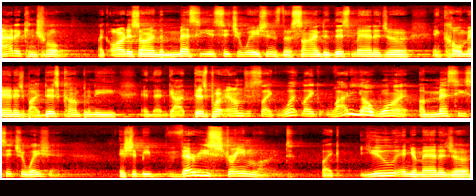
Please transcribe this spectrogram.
out of control. Like, artists are in the messiest situations. They're signed to this manager and co managed by this company, and then got this part. And I'm just like, what? Like, why do y'all want a messy situation? It should be very streamlined. Like, you and your manager,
